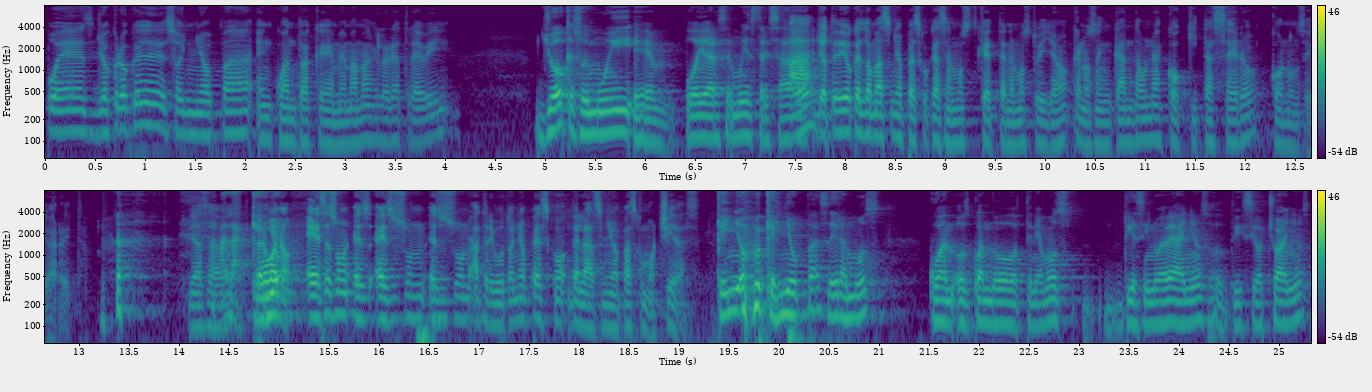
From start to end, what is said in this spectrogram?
Pues yo creo que soy ñopa en cuanto a que me mama Gloria Trevi. Yo que soy muy, eh, puedo llegar a ser muy estresado. Ah, yo te digo que es lo más ñopesco que hacemos, que tenemos tú y yo, que nos encanta una coquita cero con un cigarrito. Ya sabes. A la Pero bueno, ese es un, es- eso, es un, eso es un atributo ñopesco de las ñopas como chidas. ¿Qué, ño- qué ñopas éramos cuando, cuando teníamos 19 años o 18 años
